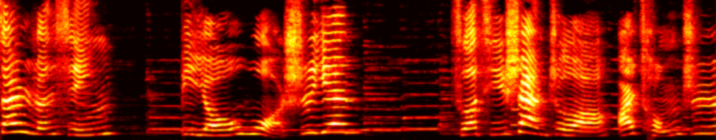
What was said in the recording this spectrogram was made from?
三人行，必有我师焉。”择其善者而从之，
